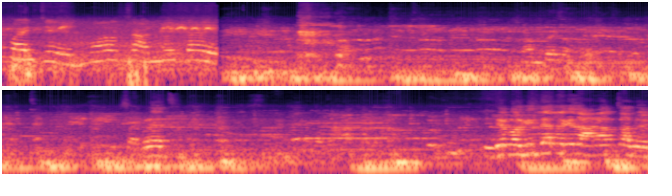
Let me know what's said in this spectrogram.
पाहिजे मग चालले काय सगळंच तिथे बघितल्या लगेच आराम चालू आहे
